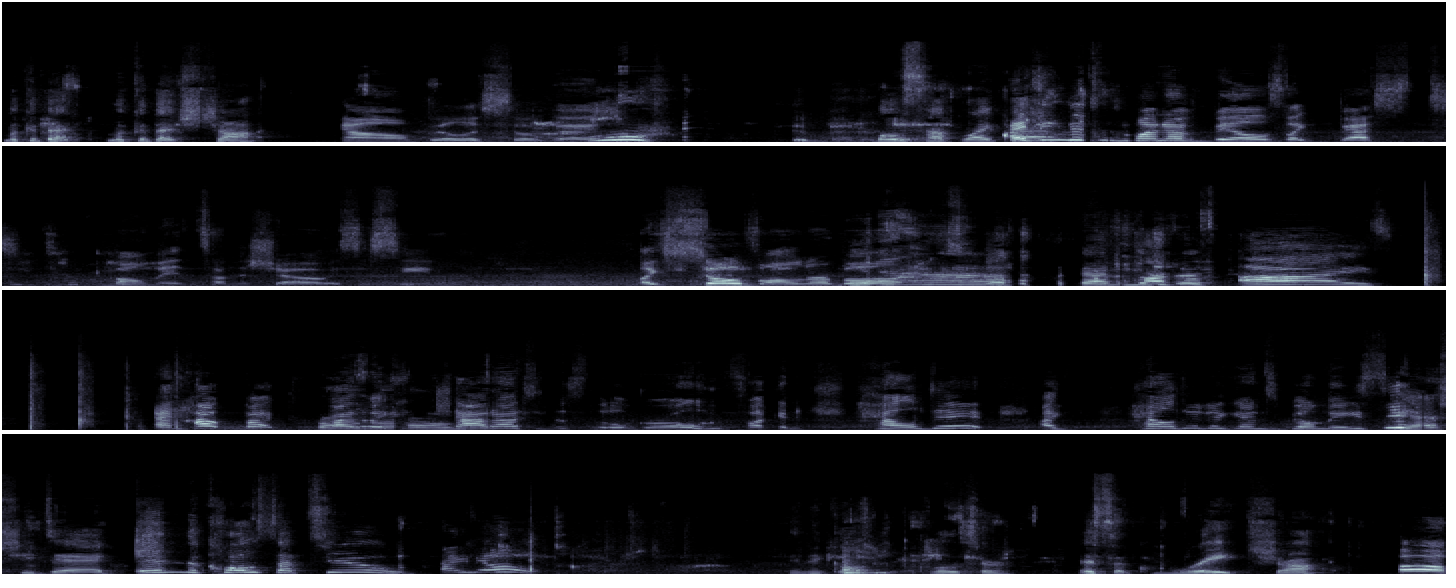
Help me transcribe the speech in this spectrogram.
Look at that. Look at that shot. No, Bill is so good. Ooh, close up like that. I think this is one of Bill's like best moments on the show. Is the scene like so vulnerable Yeah. and, so, Look at him. Look at those eyes. and how? But by the way, shout out to this little girl who fucking held it. Like held it against Bill Macy. Yeah, she did. In the close up too. I know. And it goes closer. It's a great shot. Oh,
